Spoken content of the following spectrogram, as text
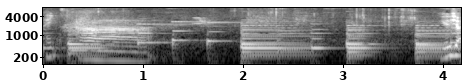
はい。あよいしょ。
